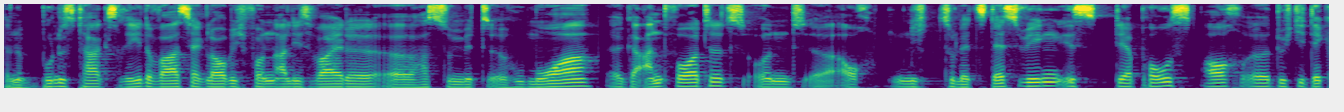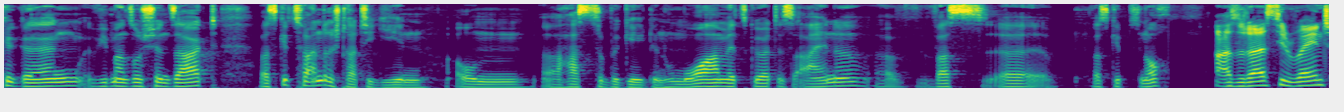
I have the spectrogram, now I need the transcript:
eine Bundestagsrede war es ja, glaube ich, von Alice Weidel, äh, hast du mit äh, Humor äh, geantwortet und äh, auch nicht zuletzt deswegen ist der Post auch äh, durch die Decke gegangen, wie man so schön sagt. Was gibt es für andere Strategien, um äh, Hass zu begegnen? Humor haben wir jetzt gehört, ist eine. was was gibt's noch? Also da ist die Range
